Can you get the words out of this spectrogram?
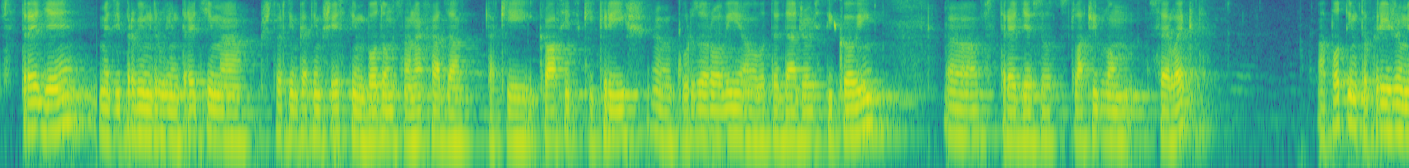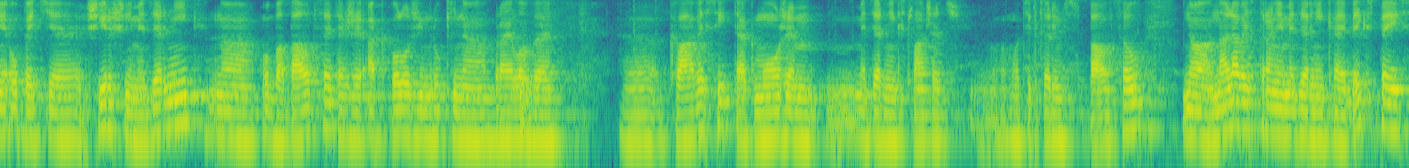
V strede medzi prvým, druhým, tretím a štvrtým, piatým, šiestým bodom sa nachádza taký klasický kríž e, kurzorový alebo teda joystickový e, v strede so tlačidlom Select. A pod týmto krížom je opäť e, širší medzerník na oba palce, takže ak položím ruky na brajlové klávesy, tak môžem medzerník stlačať hoci ktorým z palcov. No a na ľavej strane medzerníka je backspace,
